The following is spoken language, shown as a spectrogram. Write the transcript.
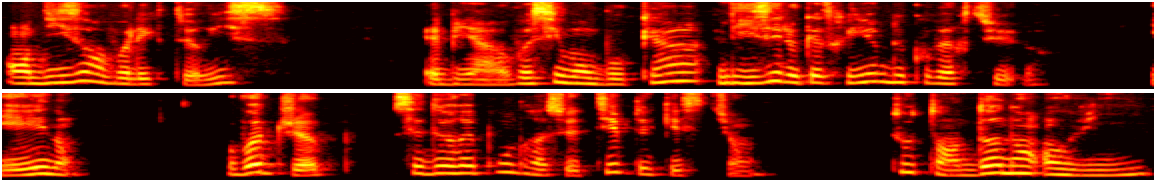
en disant à vos lectrices Eh bien, voici mon bouquin, lisez le quatrième de couverture. Et non. Votre job, c'est de répondre à ce type de questions, tout en donnant envie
